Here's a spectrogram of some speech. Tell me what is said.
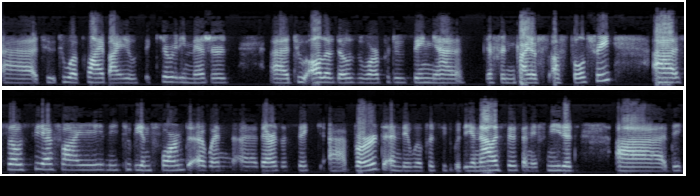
uh, to to apply biosecurity measures uh, to all of those who are producing uh, different kind of, of poultry. Uh, so CFIA need to be informed uh, when there's a sick bird, and they will proceed with the analysis, and if needed, the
